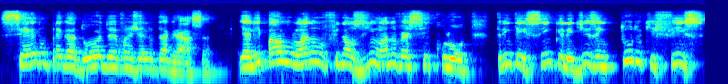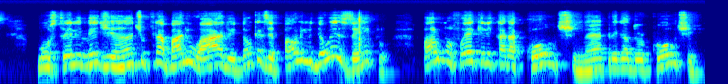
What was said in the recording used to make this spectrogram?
ser um pregador do evangelho da graça. E ali, Paulo, lá no finalzinho, lá no versículo 35, ele diz: Em tudo que fiz, mostrei-lhe mediante o trabalho árduo. Então, quer dizer, Paulo ele deu um exemplo. Paulo não foi aquele cara coach, né, pregador coach,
